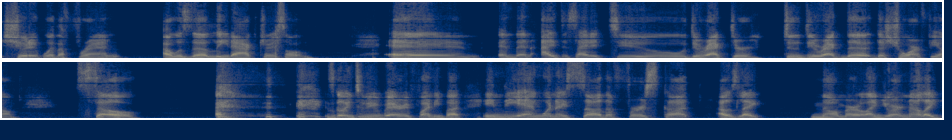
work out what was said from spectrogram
shoot it with a friend. I was the lead actress. So, and and then I decided to director to direct the the short film. So it's going to be very funny, but in the end, when I saw the first cut, I was like, "No, Marilyn, you're not like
